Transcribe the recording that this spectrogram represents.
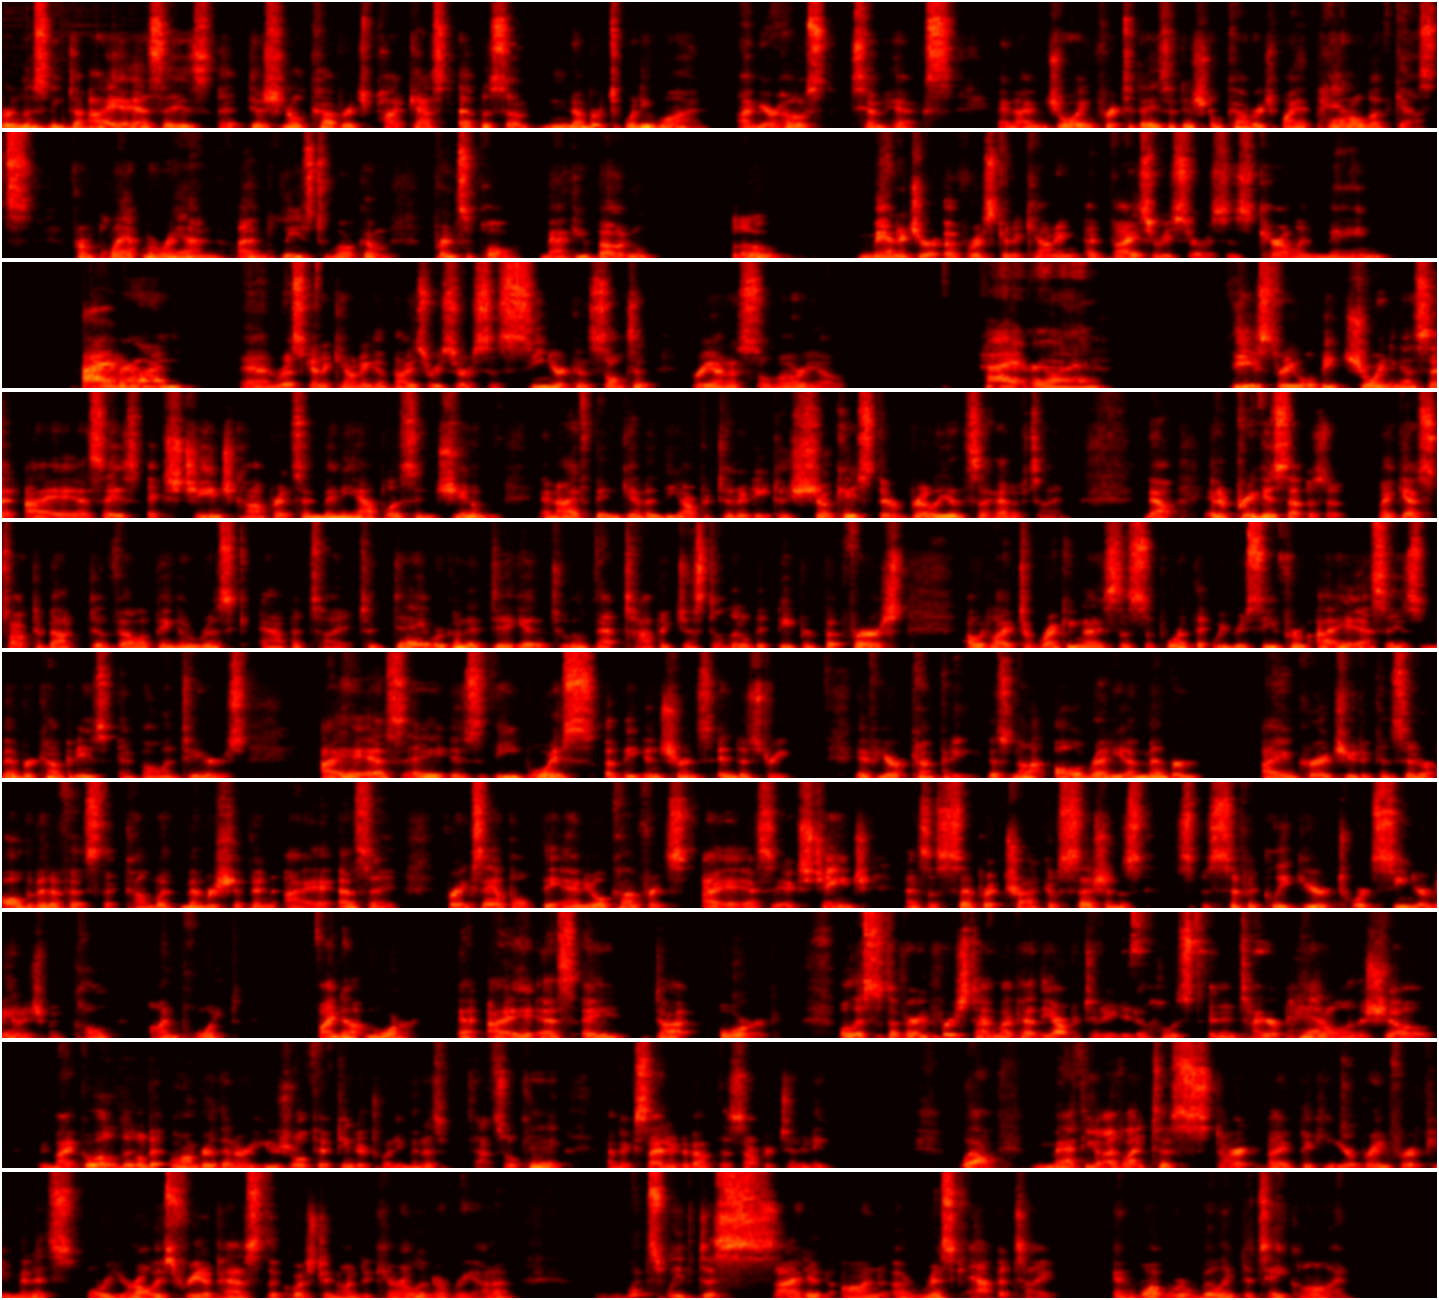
You're listening to IASA's Additional Coverage Podcast, episode number 21. I'm your host, Tim Hicks, and I'm joined for today's additional coverage by a panel of guests. From Plante Moran, I'm pleased to welcome Principal Matthew Bohdan. Hello. Manager of Risk and Accounting Advisory Services, Carolyn Main. Hi, everyone. And Risk and Accounting Advisory Services Senior Consultant, Briana Solorio. Hi, everyone. These three will be joining us at IASA's Exchange Conference in Minneapolis in June, and I've been given the opportunity to showcase their brilliance ahead of time. Now, in a previous episode, my guest talked about developing a risk appetite. Today, we're going to dig into that topic just a little bit deeper. But first, I would like to recognize the support that we receive from IASA's member companies and volunteers. IASA is the voice of the insurance industry. If your company is not already a member, I encourage you to consider all the benefits that come with membership in IASA. For example, the annual conference, IASA Exchange, has a separate track of sessions specifically geared towards senior management called On Point. Find out more at iasa.org. Well, this is the very first time I've had the opportunity to host an entire panel on the show. We might go a little bit longer than our usual 15 to 20 minutes. That's okay. I'm excited about this opportunity. Well, Matthew, I'd like to start by picking your brain for a few minutes, or you're always free to pass the question on to Carolyn or Briana. Once we've decided on a risk appetite and what we're willing to take on,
